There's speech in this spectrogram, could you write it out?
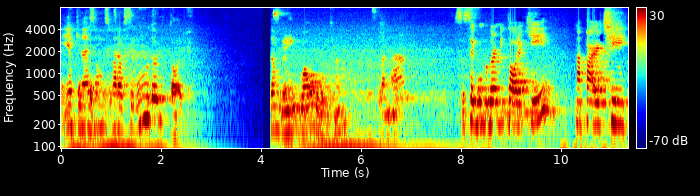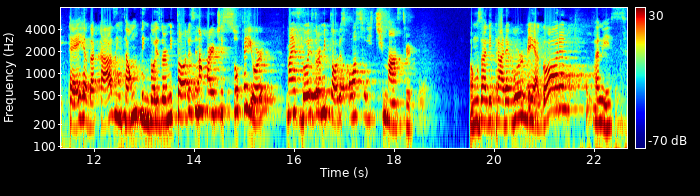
E aqui nós vamos para o segundo dormitório. Também igual ao outro, né? Esplanado. Esse segundo dormitório aqui, na parte térrea da casa, então tem dois dormitórios e na parte superior, mais dois dormitórios com a suíte master. Vamos ali para a área gourmet agora, Vanessa.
